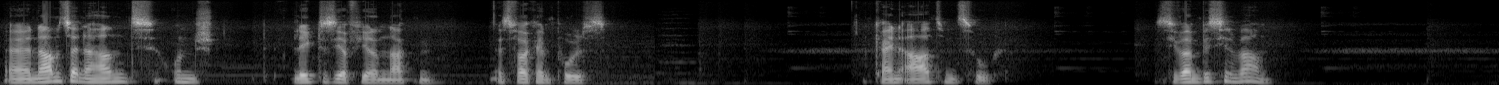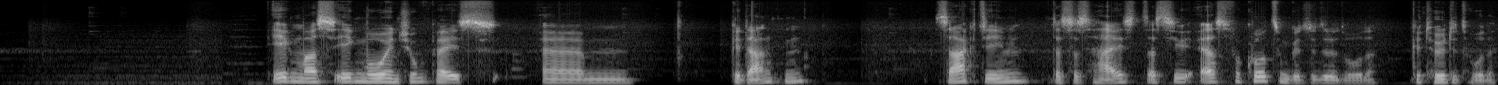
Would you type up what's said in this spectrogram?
er nahm seine Hand und legte sie auf ihren Nacken. Es war kein Puls. Kein Atemzug. Sie war ein bisschen warm. Irgendwas irgendwo in Junpeis ähm, Gedanken sagte ihm, dass das heißt, dass sie erst vor kurzem getötet wurde. Getötet wurde.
